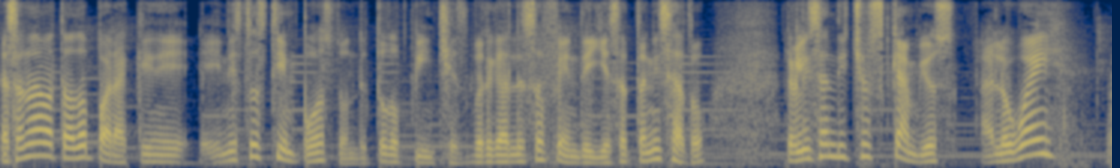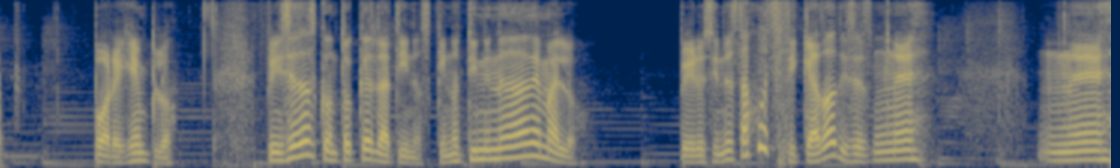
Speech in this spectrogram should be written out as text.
las han adaptado para que en estos tiempos, donde todo pinches vergas les ofende y es satanizado, realizan dichos cambios a lo güey. Por ejemplo, princesas con toques latinos, que no tienen nada de malo. Pero si no está justificado, dices, meh, meh.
